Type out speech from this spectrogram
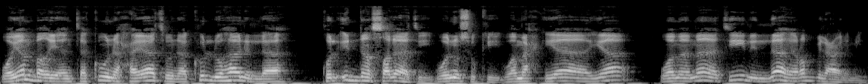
وينبغي أن تكون حياتنا كلها لله. قل إن صلاتي ونسكي ومحياي ومماتي لله رب العالمين.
